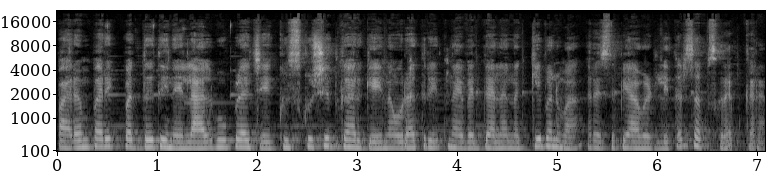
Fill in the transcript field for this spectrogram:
पारंपरिक पद्धतीने लाल भोपळ्याचे खुसखुशीत घारगे नवरात्रीत नैवेद्याला नक्की बनवा. रेसिपी आवडली तर सबस्क्राईब करा.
